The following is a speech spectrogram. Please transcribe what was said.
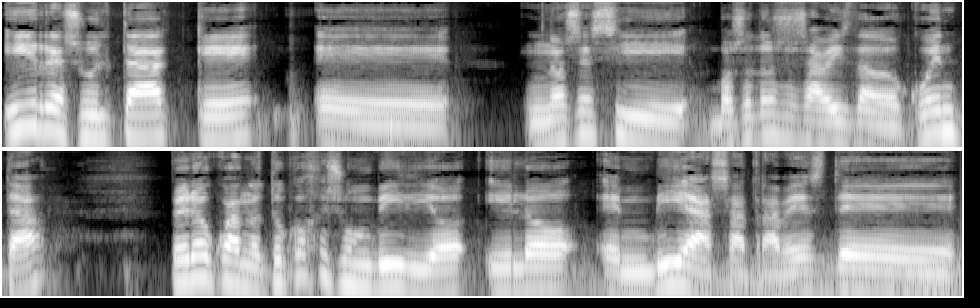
y resulta que eh, no sé si vosotros os habéis dado cuenta, pero cuando tú coges un vídeo y lo envías a través de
